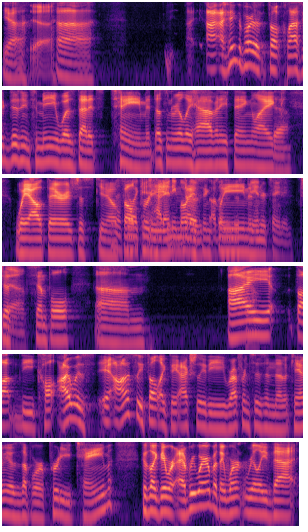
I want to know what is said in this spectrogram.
Yeah. Yeah. Uh, I, I think the part that felt classic Disney to me was that it's tame. It doesn't really have anything like Yeah. way out there. It's just you know felt like pretty any motives nice and other just clean and entertaining. just Yeah. simple. Um, I thought the call. I was it honestly felt like they actually the references and the cameos and stuff were pretty tame because like they were everywhere, but they weren't really that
